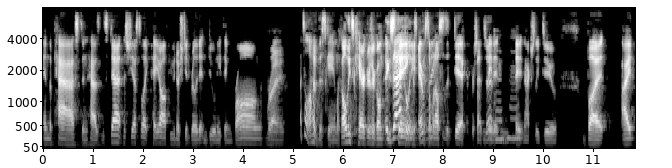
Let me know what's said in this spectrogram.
in the past, and has this debt that she has to like pay off, even though she did, really didn't do anything wrong. Right. That's a lot of this game. Like all these characters are going through Exactly. things because Every- someone else is a dick for something they didn't Mhm. they didn't actually do. But I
